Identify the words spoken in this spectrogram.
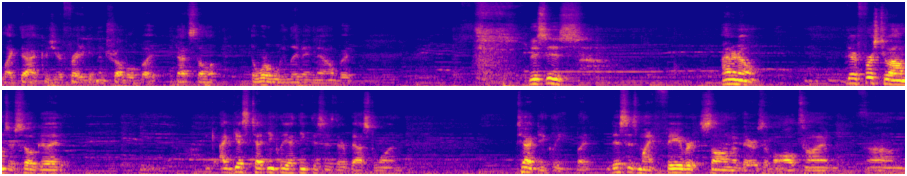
like that because you're afraid of getting in trouble. But that's the the world we live in now. But this is I don't know. Their first two albums are so good. I guess technically, I think this is their best one technically, but this is my favorite song of theirs of all time. Um,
